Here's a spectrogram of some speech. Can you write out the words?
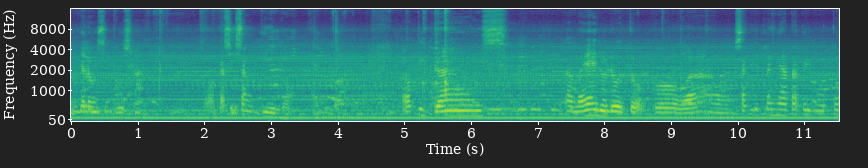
Yung dalawang sibuyas na. O, kasi isang kilo. Ano? Okay, guys. Mamaya iluluto ko. Wow. Saglit lang yata ito iluto.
